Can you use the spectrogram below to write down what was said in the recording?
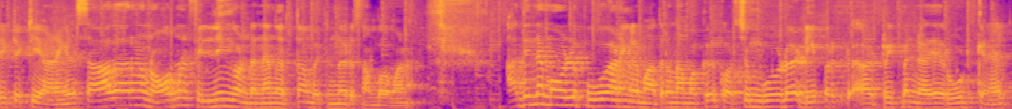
ഡിറ്റക്റ്റ് ചെയ്യുകയാണെങ്കിൽ സാധാരണ നോർമൽ ഫില്ലിംഗ് കൊണ്ട് തന്നെ നിർത്താൻ പറ്റുന്ന ഒരു സംഭവമാണ്. അതിന്റെ മുകളിൽ പോവുകയാണെങ്കിൽ മാത്രം നമുക്ക് കുറച്ചും കൂടെ ഡീപ്പർ ട്രീറ്റ്മെന്റ് ആയ റൂട്ട് കനാൽ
